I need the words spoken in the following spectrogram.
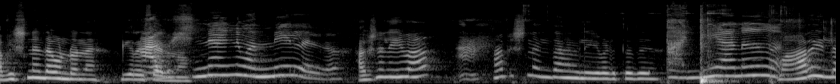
അവിഷ്ണ എന്താ കൊണ്ടുവന്ന? ഗീ റൈസ് ആയിരുന്നോ. അവിഷ്ണ ലീവാ അവിഷ്ണ എന്താണ് ലീവ് എടുത്തത്? മാറിയില്ല?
